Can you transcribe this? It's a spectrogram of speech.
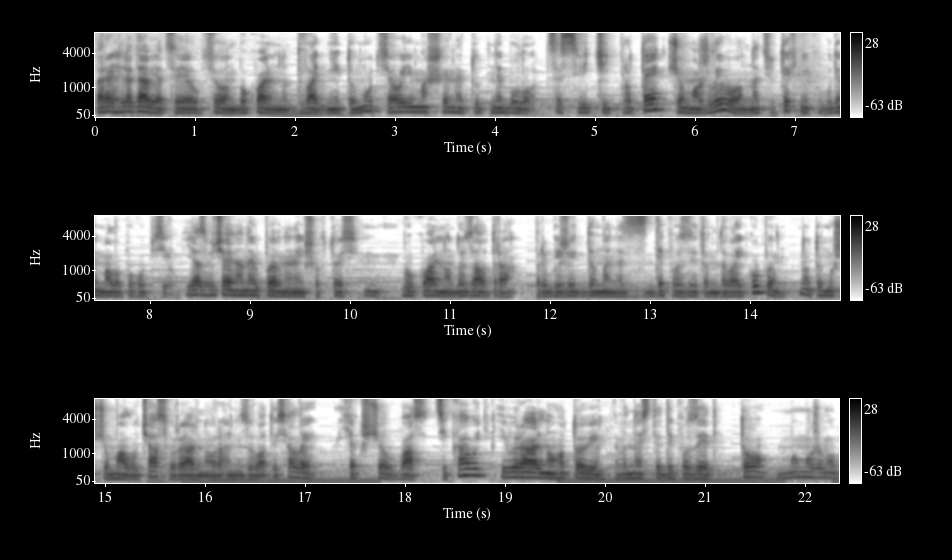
Переглядав я цей аукціон буквально два дні тому. Цієї машини тут не було. Це свідчить про те, що можливо на цю техніку буде мало покупців. Я звичайно не впевнений, що хтось буквально до завтра прибіжить до мене з депозитом Давай купим. Ну тому що мало часу реально організуватись. Але якщо вас цікавить і ви реально готові внести депозит, то ми можемо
